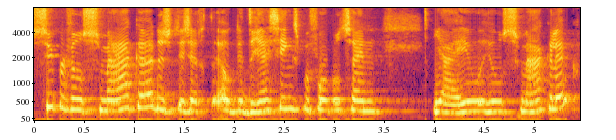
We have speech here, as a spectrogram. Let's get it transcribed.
super veel smaken. Dus het is echt, ook de dressings bijvoorbeeld zijn ja, heel, heel smakelijk.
